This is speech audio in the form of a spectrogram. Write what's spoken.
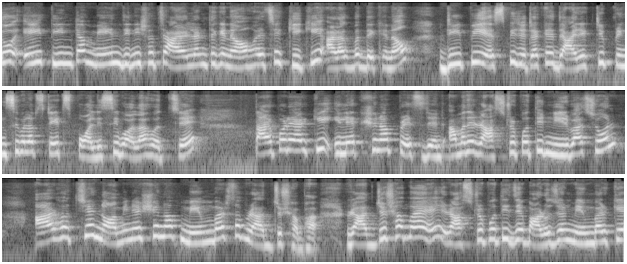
তো এই তিনটা মেন জিনিস হচ্ছে আয়ারল্যান্ড থেকে নেওয়া হয়েছে কি কি? আর একবার দেখে নাও। ডিপিএসপি যেটাকে directive principle of states policy বলা হচ্ছে তারপরে আর কি ইলেকশন অফ প্রেসিডেন্ট আমাদের রাষ্ট্রপতির নির্বাচন আর হচ্ছে nomination of members of Rajya Sabha. রাজ্যসভায় রাষ্ট্রপতি যে বারো জন মেম্বারকে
